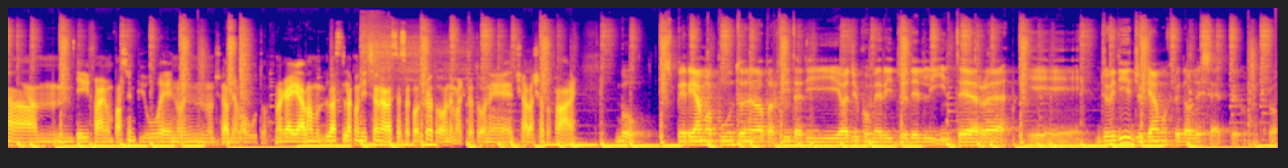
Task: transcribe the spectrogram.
um, devi fare un passo in più e non, non ce l'abbiamo avuto. Magari avevamo, la, la condizione è la stessa col Crotone, ma il Crotone ci ha lasciato fare. Boh, speriamo appunto nella partita di oggi pomeriggio dell'Inter e giovedì giochiamo credo alle 7 contro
